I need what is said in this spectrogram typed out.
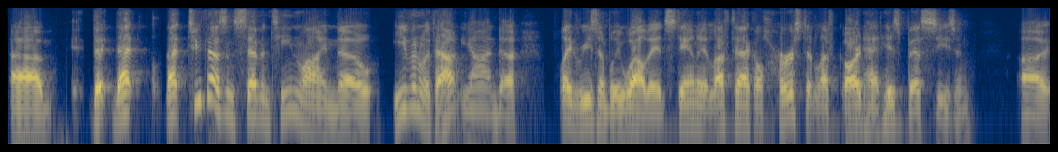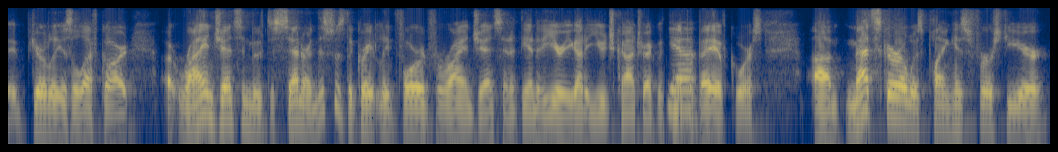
Um, that that that 2017 line though, even without Yanda, played reasonably well. They had Stanley at left tackle, Hurst at left guard had his best season uh, purely as a left guard. Uh, Ryan Jensen moved to center, and this was the great leap forward for Ryan Jensen. At the end of the year, he got a huge contract with yeah. Tampa Bay, of course. Um, Matt Skura was playing his first year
